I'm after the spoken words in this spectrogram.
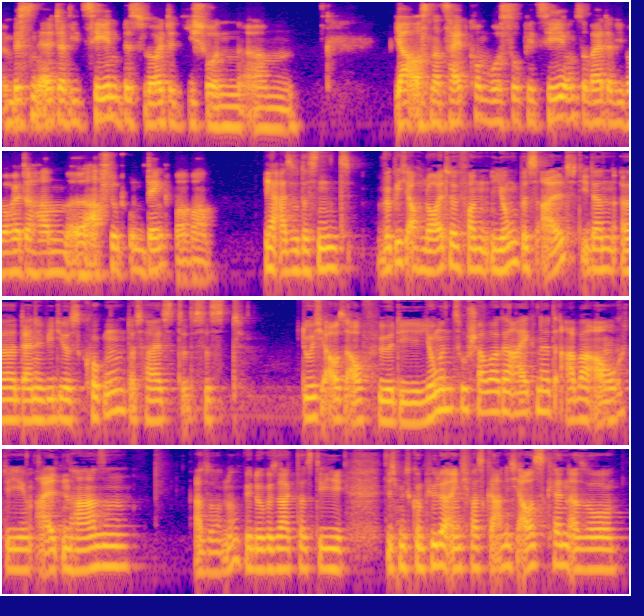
ein bisschen älter wie zehn, bis Leute, die schon ähm, ja aus einer Zeit kommen, wo es so PC und so weiter, wie wir heute haben, äh, absolut undenkbar war. Ja, also das sind wirklich auch Leute von jung bis alt, die dann äh, deine Videos gucken. Das heißt, das ist durchaus auch für die jungen Zuschauer geeignet, aber auch mhm. die alten Hasen, also ne, wie du gesagt hast, die sich mit Computer eigentlich fast gar nicht auskennen, also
